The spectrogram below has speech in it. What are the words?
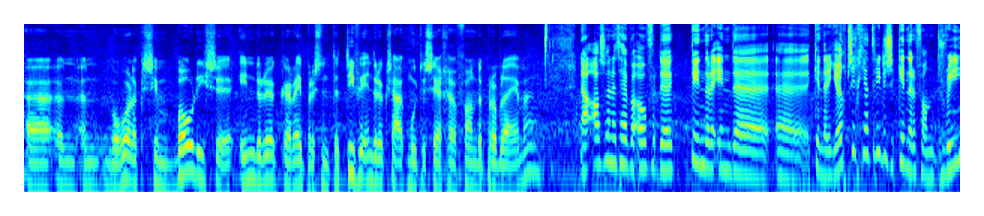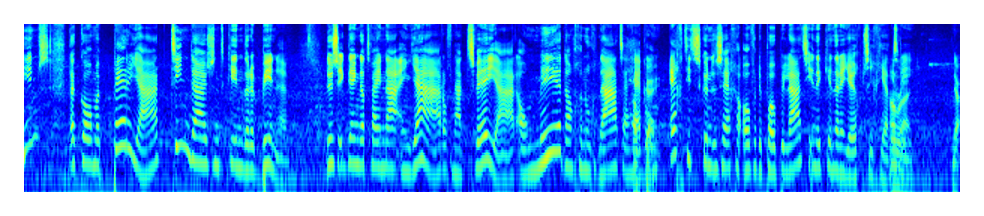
eh, een, een behoorlijk symbolische indruk, representatieve indruk zou ik moeten zeggen, van de problemen? Nou, als we het hebben over de kinderen in de eh kinder- en jeugdpsychiatrie, dus de kinderen van Dreams, daar komen per jaar 10.000 kinderen binnen. Dus ik denk dat wij na een jaar of na twee jaar al meer dan genoeg data hebben om echt iets te kunnen zeggen over de populatie in de kinder- en jeugdpsychiatrie. Alright. Ja.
